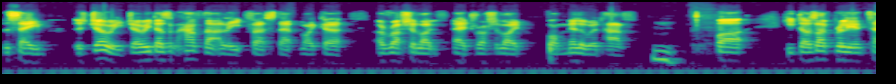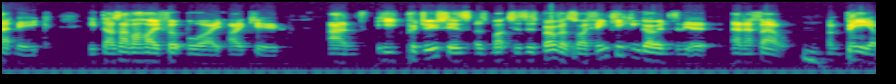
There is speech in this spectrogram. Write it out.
the same as Joey. Joey doesn't have that elite first step like a, a rusher like edge rusher like Von Miller would have, mm. but he does have brilliant technique. He does have a high football IQ and he produces as much as his brother. So I think he can go into the NFL mm. and be a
